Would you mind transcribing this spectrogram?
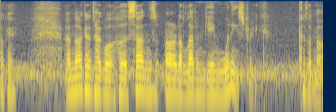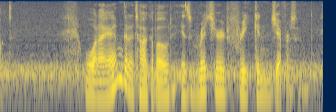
Okay. I'm not going to talk about how the Suns are on an 11 game winning streak. Because I'm not. What I am going to talk about is Richard freaking Jefferson.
